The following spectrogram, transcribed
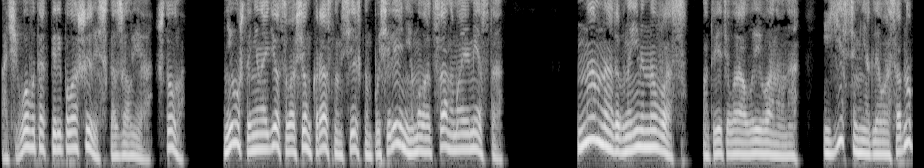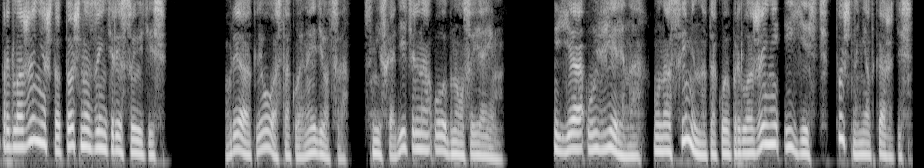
«А чего вы так переполошились?» — сказал я. «Что? Неужто не найдется во всем красном сельском поселении молодца на мое место?» «Нам надобно именно вас», — ответила Алла Ивановна. «И есть у меня для вас одно предложение, что точно заинтересуетесь». «Вряд ли у вас такое найдется», Снисходительно улыбнулся я им. «Я уверена, у нас именно такое предложение и есть. Точно не откажетесь.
